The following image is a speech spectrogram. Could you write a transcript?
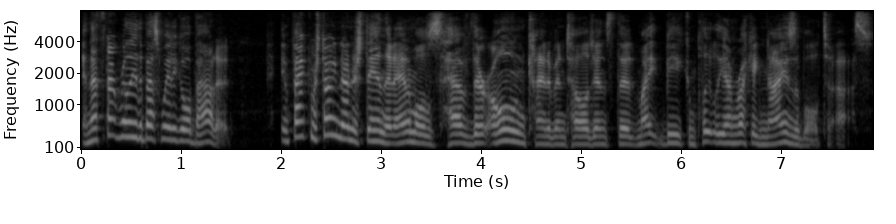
And that's not really the best way to go about it. In fact, we're starting to understand that animals have their own kind of intelligence that might be completely unrecognizable to us.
